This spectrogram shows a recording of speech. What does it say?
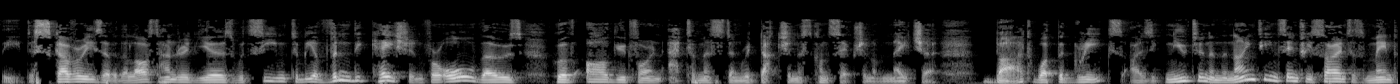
The discoveries over the last hundred years would seem to be a vindication for all those who have argued for an atomist and reductionist conception of nature. But what the Greeks, Isaac Newton, and the 19th century scientists meant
